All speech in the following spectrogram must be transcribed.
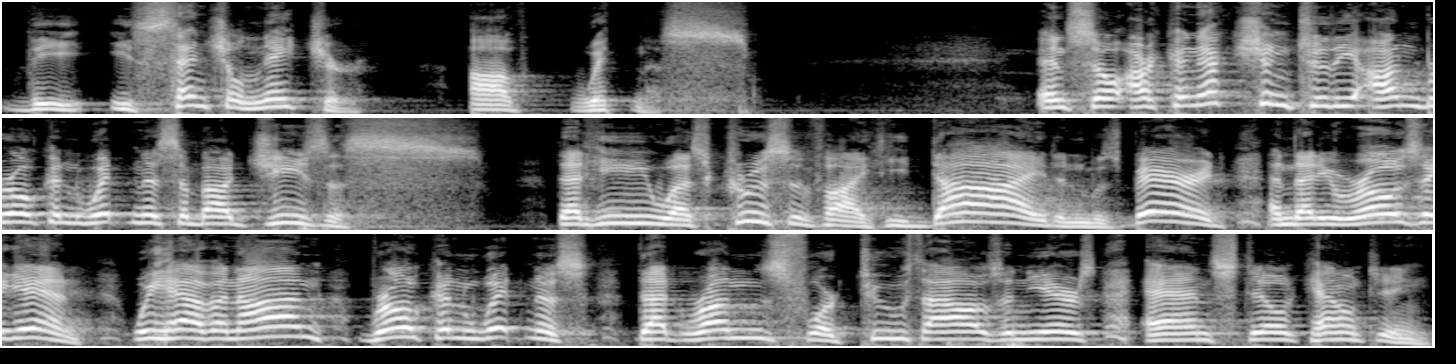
the essential nature of witness. And so, our connection to the unbroken witness about Jesus that he was crucified, he died and was buried, and that he rose again. We have an unbroken witness that runs for 2,000 years and still counting.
